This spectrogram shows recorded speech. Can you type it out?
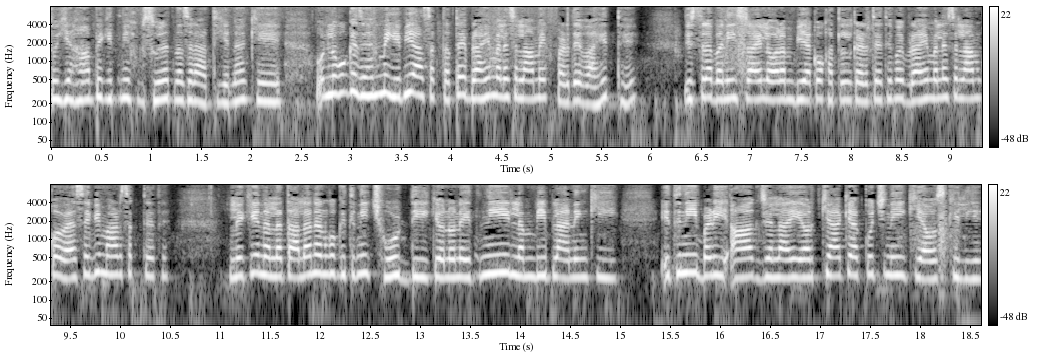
تو یہاں پہ کتنی خوبصورت نظر آتی ہے نا کہ ان لوگوں کے ذہن میں یہ بھی آ سکتا تھا، ابراہیم علیہ السلام ایک فرد واحد تھے۔ جس طرح بنی اسرائیل اور انبیاء کو قتل کرتے تھے، وہ ابراہیم علیہ السلام کو ویسے بھی مار سکتے تھے۔ لیکن اللہ تعالیٰ نے ان کو کتنی چھوٹ دی کہ انہوں نے اتنی لمبی پلاننگ کی، اتنی بڑی آگ جلائی اور کیا کیا کچھ نہیں کیا اس کے لیے۔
